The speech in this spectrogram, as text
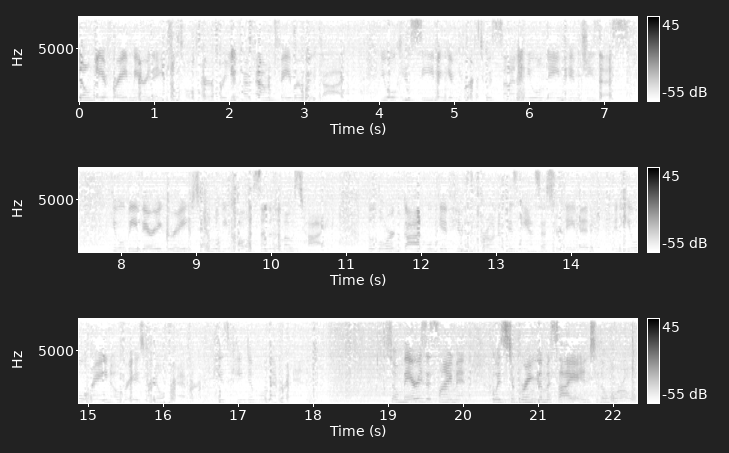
Don't be afraid, Mary, the angel told her, for you have found favor with God. You will conceive and give birth to a son, and you will name him Jesus. He will be very great and will be called the Son of the Most High. The Lord God will give him the throne of his ancestor David, and he will reign over Israel forever. His kingdom will never end. So Mary's assignment was to bring the Messiah into the world.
